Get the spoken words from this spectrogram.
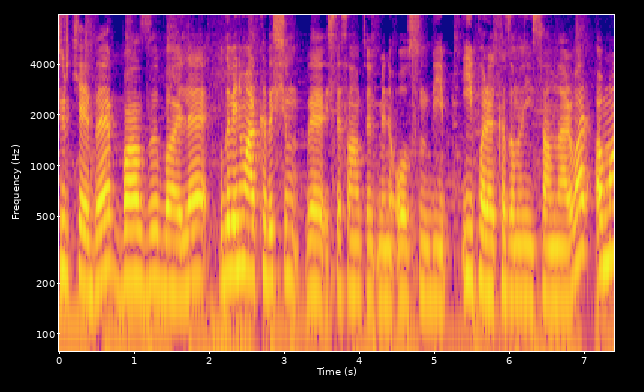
Türkiye'de bazı böyle, bu da benim arkadaşım ve işte sanat yönetmeni olsun deyip iyi para kazanan insanlar var ama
